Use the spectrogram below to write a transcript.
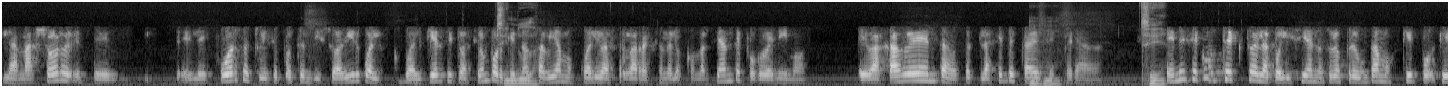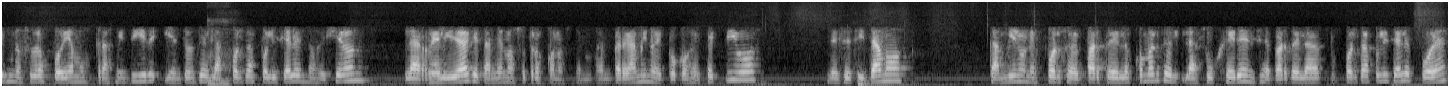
la mayor, este, el esfuerzo estuviese puesto en disuadir cualquier situación porque no sabíamos cuál iba a ser la reacción de los comerciantes porque venimos de bajas ventas, o sea, la gente está desesperada. En ese contexto, la policía, nosotros preguntamos qué, qué nosotros podíamos transmitir y entonces las fuerzas policiales nos dijeron la realidad que también nosotros conocemos. En Pergamino hay pocos efectivos, necesitamos también un esfuerzo de parte de los comercios, la sugerencia de parte de las fuerzas policiales fue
